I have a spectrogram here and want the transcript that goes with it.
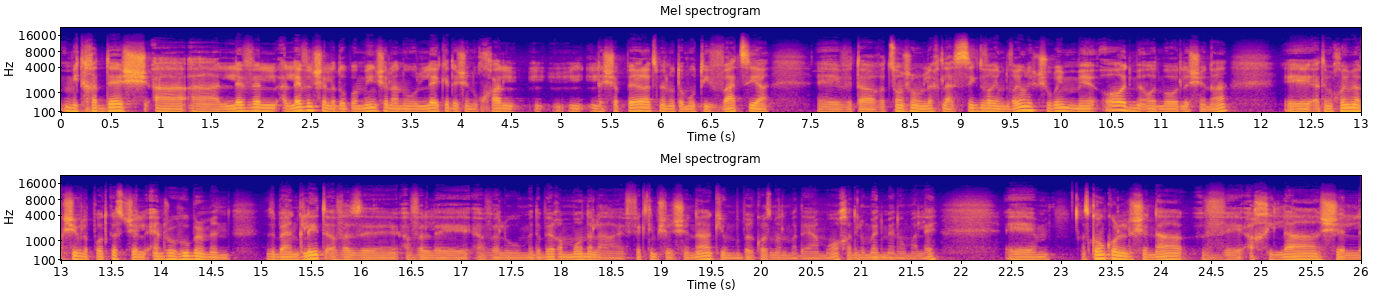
מתחדש, ה-level, של הדופמין שלנו עולה כדי שנוכל לשפר לעצמנו את המוטיבציה אה, ואת הרצון שלנו ללכת להשיג דברים. דברים האלה קשורים מאוד מאוד מאוד לשינה. אה, אתם יכולים להקשיב לפודקאסט של אנדרו הוברמן, זה באנגלית, אבל, זה, אבל, אה, אבל הוא מדבר המון על האפקטים של שינה, כי הוא מדבר כל הזמן על מדעי המוח, אני לומד ממנו מלא. אז קודם כל, שינה ואכילה של,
